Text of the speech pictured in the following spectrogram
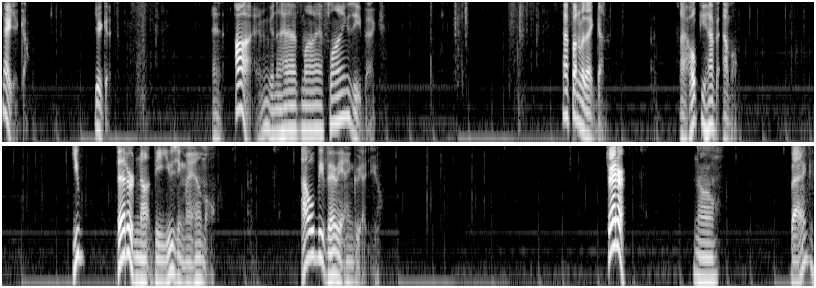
There you go. You're good. And I'm gonna have my Flying V back. Have fun with that gun. I hope you have ammo. You better not be using my ammo. I will be very angry at you. Trader! No. Bag?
